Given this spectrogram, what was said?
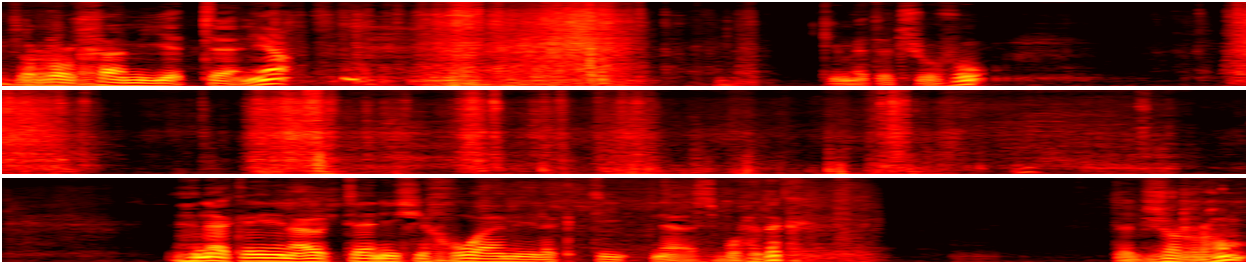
نجرو الخامية الثانية. كما تتشوفوا. هنا كاينين عاوتاني شي خوامي إلا كنتي ناعس بوحدك. تتجرهم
